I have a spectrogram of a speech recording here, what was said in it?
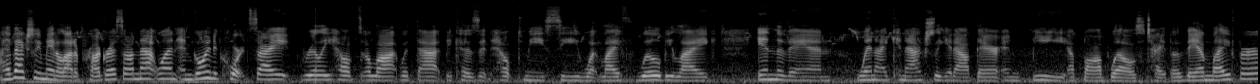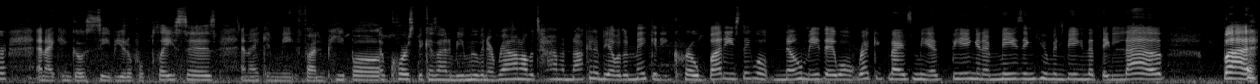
I've actually made a lot of progress on that one and going to Quartzsite really helped a lot with that because it helped me see what life will be like in the van when I can actually get out there and be a Bob Wells type of van lifer and I can go see beautiful places and I can meet fun people. Of course, because I'm gonna be moving around all the time, I'm not gonna be able to make any crow buddies. They won't know me. They won't recognize me as being an amazing human being that they love but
